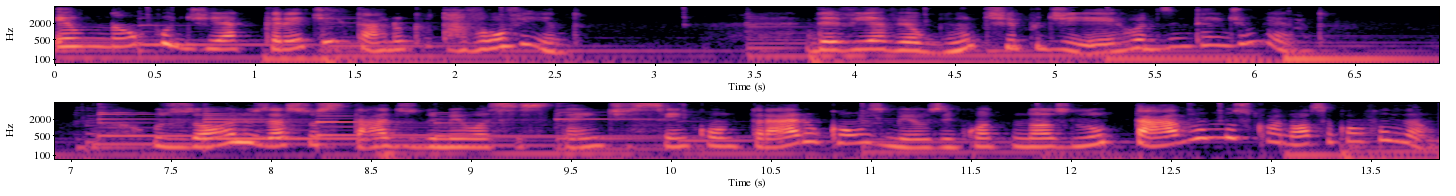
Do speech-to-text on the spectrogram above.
Eu não podia acreditar no que eu estava ouvindo devia haver algum tipo de erro ou desentendimento. Os olhos assustados do meu assistente se encontraram com os meus enquanto nós lutávamos com a nossa confusão.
